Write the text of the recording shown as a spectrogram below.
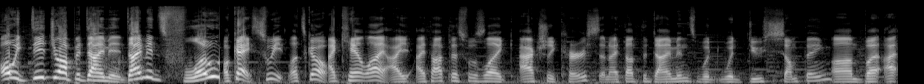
Oh, it did drop a diamond. Diamonds float? Okay, sweet. Let's go. I can't lie. I, I thought this was like actually cursed and I thought the diamonds would, would do something. Um, But I,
